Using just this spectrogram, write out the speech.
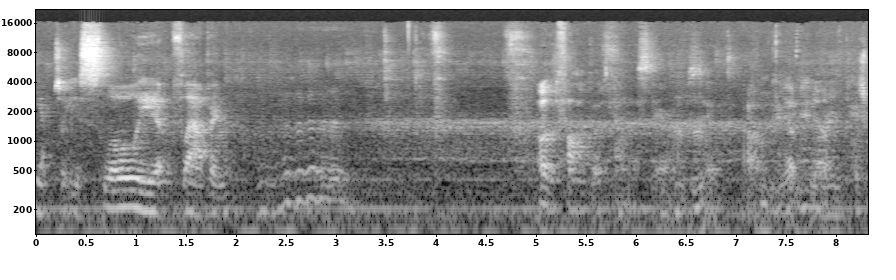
Yep. So he's slowly flapping. Oh, the fog goes down the stairs Mhm. too. Oh, okay. Yep. Yeah. You're in pitch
